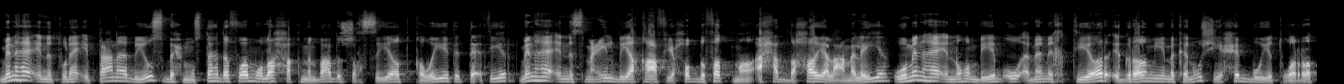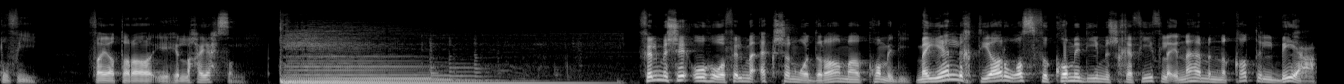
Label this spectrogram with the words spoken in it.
منها إن الثنائي بتاعنا بيصبح مستهدف وملاحق من بعض الشخصيات قوية التأثير منها إن إسماعيل بيقع في حب فاطمة أحد ضحايا العملية ومنها إنهم بيبقوا أمام اختيار إجرامي ما كانوش يحبوا يتورطوا فيه. فيا ترى إيه اللي هيحصل؟ فيلم شقه هو فيلم أكشن ودراما كوميدي. ميال لاختيار وصف كوميدي مش خفيف لأنها من نقاط البيع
